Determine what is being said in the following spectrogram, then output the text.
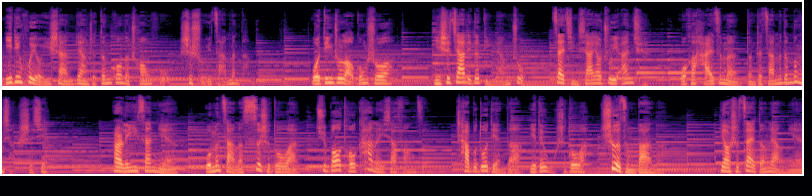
一定会有一扇亮着灯光的窗户是属于咱们的。”我叮嘱老公说：“你是家里的顶梁柱，在井下要注意安全。我和孩子们等着咱们的梦想实现。”二零一三年，我们攒了四十多万去包头看了一下房子，差不多点的也得五十多万，这怎么办呢？要是再等两年，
